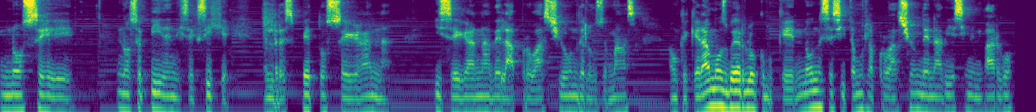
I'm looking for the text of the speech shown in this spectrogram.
no se, no se pide ni se exige, el respeto se gana y se gana de la aprobación de los demás. Aunque queramos verlo como que no necesitamos la aprobación de nadie, sin embargo,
